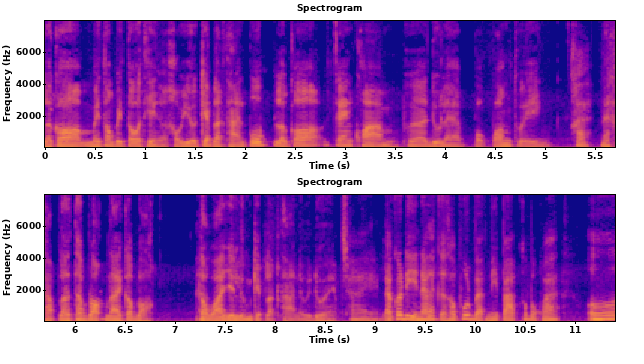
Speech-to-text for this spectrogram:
แล้วก็ไม่ต้องไปโต้เถียงกับเขาเยอะเก็บหลักฐานปุ๊บแล้วก็แจ้งความเพื่อดูแลปกป้องตัวเองค่ะ นะครับแล้วถ้าบล็อกได้ก็บล็อก แต่ว่าอย่าลืมเก็บหลักฐานเอาไว้ด้วย ใช่ แล้วก็ดีนะถ้าเกิดเขาพูดแบบนี้ปั๊บก็บอกว่าเออ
